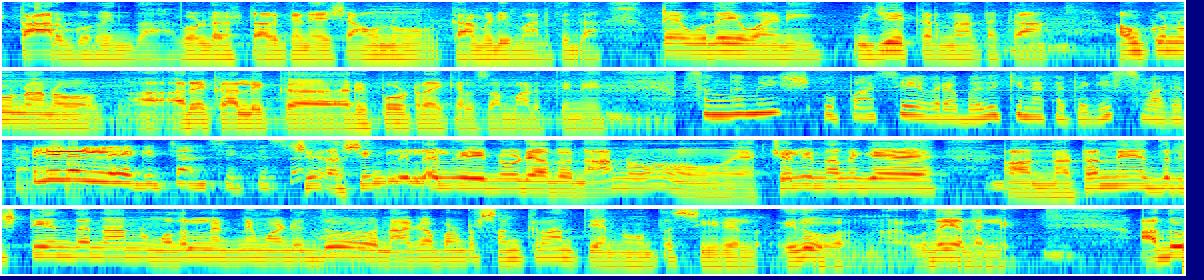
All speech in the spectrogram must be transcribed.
star Govinda golden star Ganesh ಅವನು ಕಾಮಿಡಿ ಮಾಡ್ತಿದ್ದ. ಮತ್ತು ಉದಯವಾಣಿ ವಿಜಯ ಕರ್ನಾಟಕ ಅವಕ್ಕೂ ನಾನು ಅರೆಕಾಲಿಕ ರಿಪೋರ್ಟ್ರಾಗಿ ಕೆಲಸ ಮಾಡ್ತೀನಿ. ಸಂಗಮೇಶ್ ಉಪಾಸೆಯವರ ಬದುಕಿನ ಕಥೆಗೆ ಸ್ವಾಗತ. ಇಲ್ಲಿ ಹೇಗೆ ಚಾನ್ಸ್ ಸಿಕ್ತು ಸರ್? ಶಿ ಸಿಂಗ್ಲಿಲಲ್ಲಿ ನೋಡಿ ಅದು ನಾನು ಆ್ಯಕ್ಚುಲಿ ನನಗೆ ಆ, ನಟನೆ ದೃಷ್ಟಿಯಿಂದ ನಾನು ಮೊದಲು ನಟನೆ ಮಾಡಿದ್ದು ನಾಗಭಂಡ್ರ ಸಂಕ್ರಾಂತಿ ಅನ್ನುವಂಥ ಸೀರಿಯಲ್ ಇದು ನ- ಉದಯದಲ್ಲಿ. ಅದು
